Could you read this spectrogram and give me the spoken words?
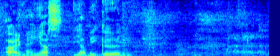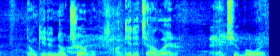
All right, man. Y'all, y'all be good and don't get in no trouble. I'll get at y'all later. At your boy.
